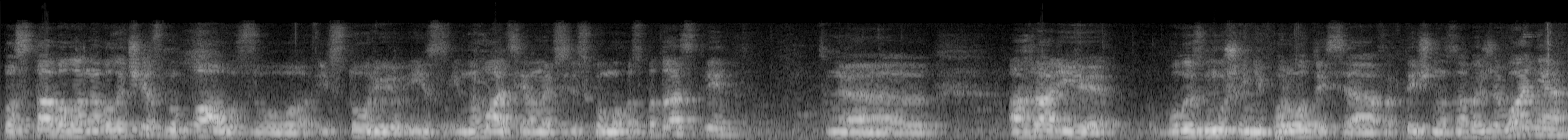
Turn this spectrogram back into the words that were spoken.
поставила на величезну паузу історію із інноваціями в сільському господарстві. Е, Аграрії були змушені боротися фактично за виживання.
